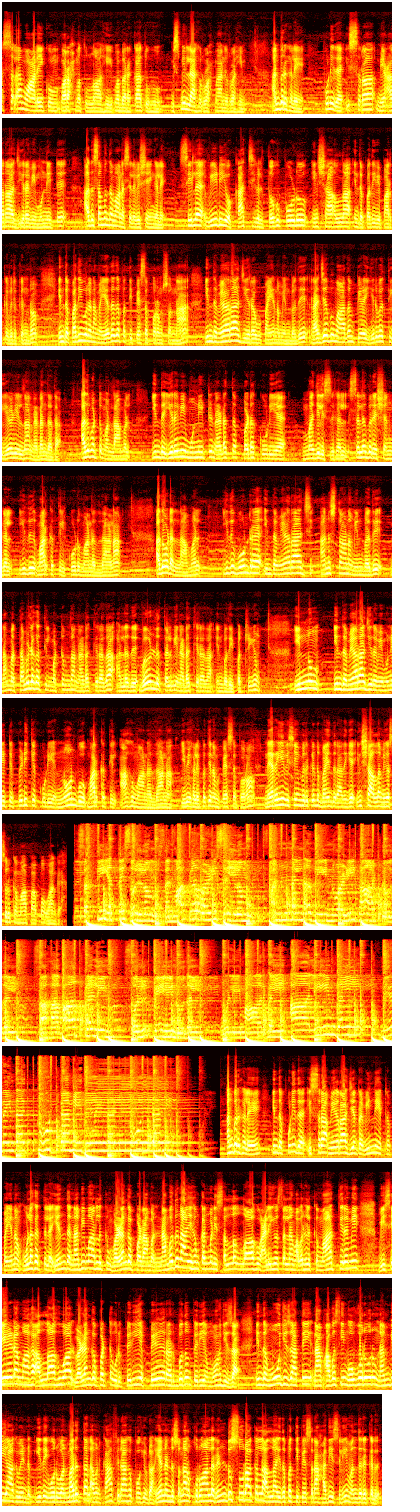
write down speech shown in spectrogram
அஸ்ஸலாமு அலைக்கும் வரஹமத்துல்லாஹி வபரகாத்துஹு. பிஸ்மில்லாஹிர் ரஹ்மானிர் ரஹீம் அன்பர்களே புனித இஸ்ரா மியராஜ் இரவை முன்னிட்டு அது சம்பந்தமான சில விஷயங்களே சில வீடியோ காட்சிகள் தொகுப்போடு இன்ஷா அல்லாஹ் இந்த பதிவை பார்க்கவிருக்கின்றோம். இந்த பதிவில் நம்ம எதை பற்றி பேச போகிறோம்னு சொன்னால் இந்த மேராஜ் இரவு பயணம் என்பது ரஜபு மாதம் பிற இருபத்தி ஏழில் தான் நடந்ததா? அது மட்டுமல்லாமல் இந்த இரவை முன்னிட்டு நடத்தப்படக்கூடிய மஜிலிஸுகள் செலிப்ரேஷன்கள் இது மார்க்கத்தில் கூடுமானது தானா அதோடல்லாமல் இது போன்ற இந்த மேராஜ் அனுஷ்டானம் என்பது நம்ம தமிழகத்தில் மட்டும்தான் நடக்கிறதா அல்லது வேர்ல்டு தழுவி நடக்கிறதா என்பதை பற்றியும் இன்னும் இந்த மேராஜ் இரவை முன்னிட்டு பிடிக்கக்கூடிய நோன்பு மார்க்கத்தில் ஆகுமானதானா? இவைகளை பற்றி நம்ம பேச போகிறோம் நிறைய விஷயம் இருக்குன்னு பயந்துடாதீங்க இன்ஷா மிக சுருக்கமாக பார்ப்போம். வாங்க. சத்தியத்தை சொல்லும் சன்மார்க்க வழி செல்லும் அண்ணல் நவீன் வழி காட்டுதல் சஹபாக்களின் சொல் பேணுதல் ஒளிமார்கள் ஆலீம்கள் நிறைந்த கூட்டமிது அன்பர்களே இந்த புனித இஸ்ரா மேராஜ் என்ற விண்ணேற்ற பயணம் உலகத்தில் எந்த நபிமார்களுக்கும் வழங்கப்படாமல் நமது நாயகம் கண்மணி சல்லல்லாஹு அலைஹி அவர்களுக்கு மாத்திரமே விசேடமாக அல்லாஹுவால் வழங்கப்பட்ட ஒரு பெரிய பேரற்புதம் பெரிய மோஜிசா இந்த மூஜிசாத்தை நாம் அவசியம் ஒவ்வொருவரும் நம்பியாக வேண்டும். இதை ஒருவன் மறுத்தால் அவன் காஃபிராக போகிவிடான் ஏனென்று சொன்னால் குர்வானில் ரெண்டு சூறாக்கள்ல அல்லாஹ் இதை பற்றி பேசுகிறான் ஹதீஸ்லேயும் வந்திருக்கிறது.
